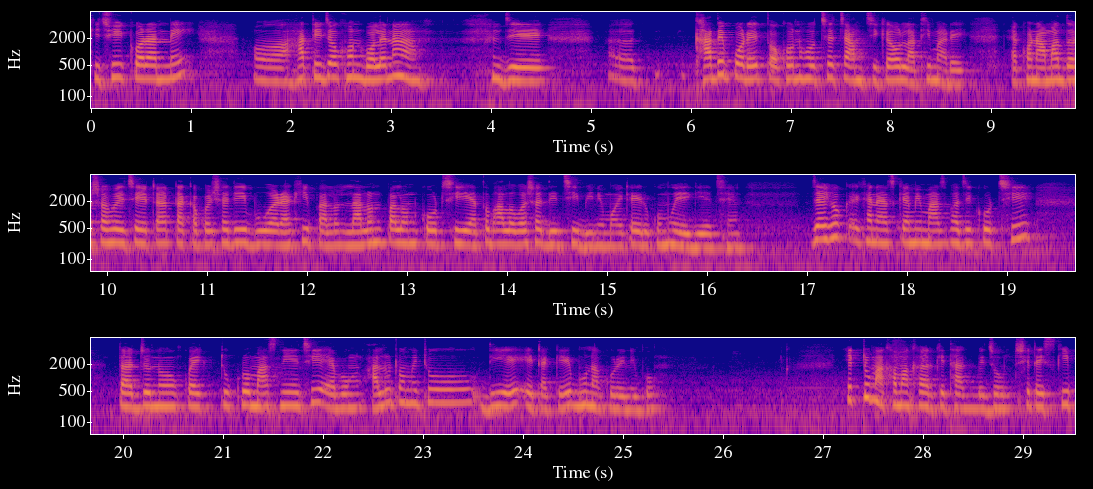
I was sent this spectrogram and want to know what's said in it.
কিছুই করার নেই। হাতি যখন বলে না যে খাদে পড়ে, তখন হচ্ছে চামচিকাও লাথি মারে। এখন আমার দশা হয়েছে এটা টাকা পয়সা দিয়ে বুয়া রাখি, পালন লালন পালন করছি, এত ভালোবাসা দিচ্ছি, বিনিময়টা এরকম হয়ে গিয়েছে। যাই হোক, এখানে আজকে আমি মাছ ভাজি করছি, তার জন্য কয়েক টুকরো মাছ নিয়েছি এবং আলু টমেটো দিয়ে এটাকে ভুনা করে নিব। একটু মাখা মাখা আর কি থাকবে ঝোল, সেটা স্কিপ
